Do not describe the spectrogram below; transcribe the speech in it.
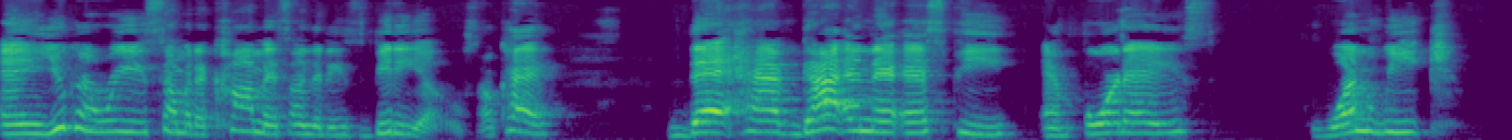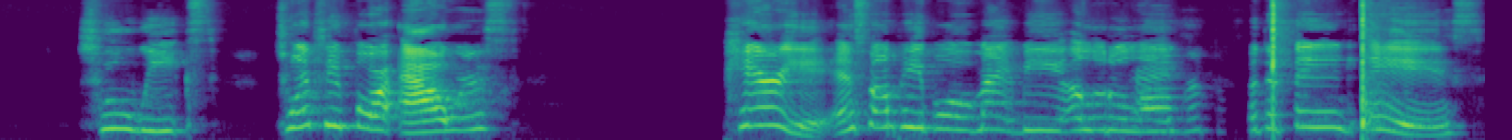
and you can read some of the comments under these videos, okay? that have gotten their SP in four days, one week, two weeks, 24 hours, period. And some people might be a little longer. But the thing is,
